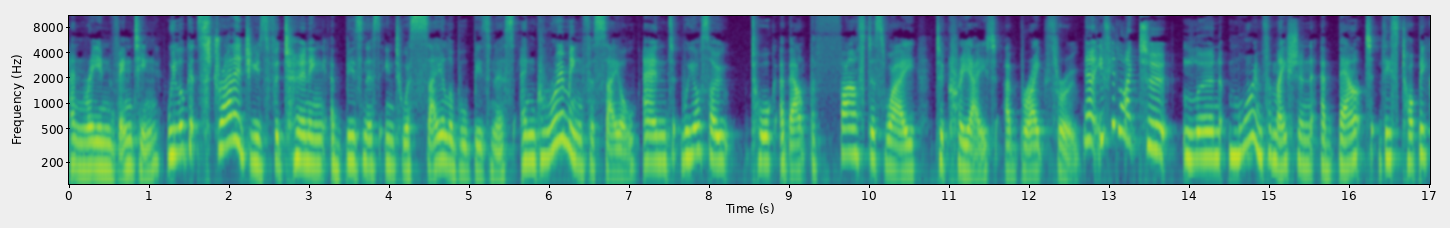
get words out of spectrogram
and reinventing. We look at strategies for turning a business into a saleable business and grooming for sale and we also talk about the fastest way to create a breakthrough. Now, if you'd like to learn more information about this topic,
